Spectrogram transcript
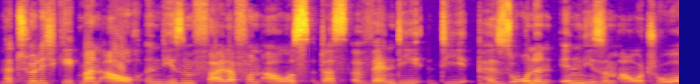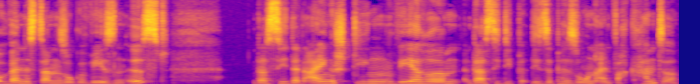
Natürlich geht man auch in diesem Fall davon aus, dass wenn die, die Personen in diesem Auto, wenn es dann so gewesen ist, dass sie dann eingestiegen wäre, dass sie die, diese Person einfach kannte.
